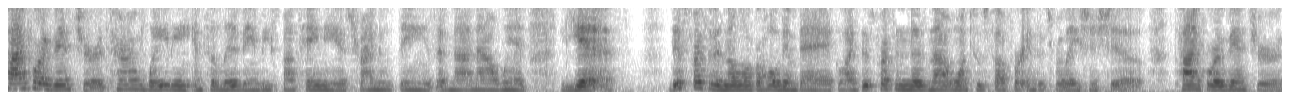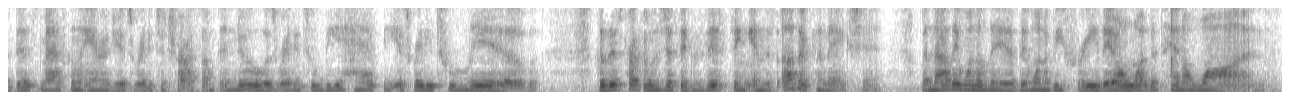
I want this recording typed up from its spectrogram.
Time for adventure. Turn waiting into living. Be spontaneous. Try new things. If not now, when? Yes. This person is no longer holding back. Like this person does not want to suffer in this relationship. Time for adventure. This masculine energy is ready to try something new. Is ready to be happy. Is ready to live. Because this person was just existing in this other connection. But now they want to live. They want to be free. They don't want the Ten of Wands.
